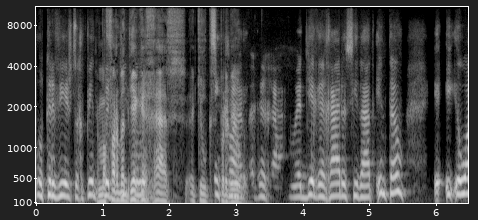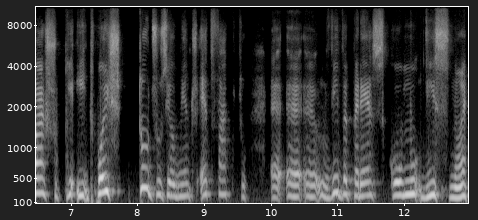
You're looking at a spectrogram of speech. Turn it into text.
outra vez de repente. É uma forma de agarrar aquilo que se é, perdeu. Claro, agarrar, não é? De agarrar a cidade. Então, eu acho que, e depois todos os elementos, é de facto Lviv aparece como disse, não é?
